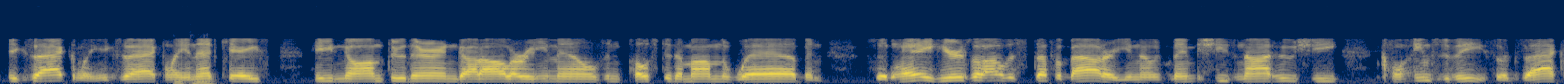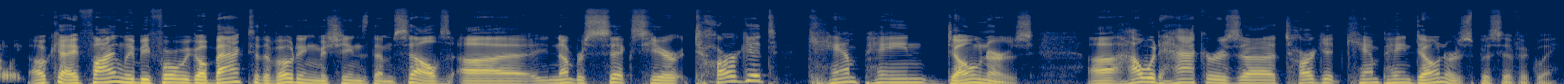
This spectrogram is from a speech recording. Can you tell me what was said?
Exactly, exactly. In that case, he'd gone through there and got all her emails and posted them on the web and said, "Hey, here's all this stuff about her. You know, maybe she's not who she claims to be." So exactly. Okay. Finally, before we go back to the voting machines themselves, uh, number six here: target campaign donors. Uh, how would hackers uh, target campaign donors specifically?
